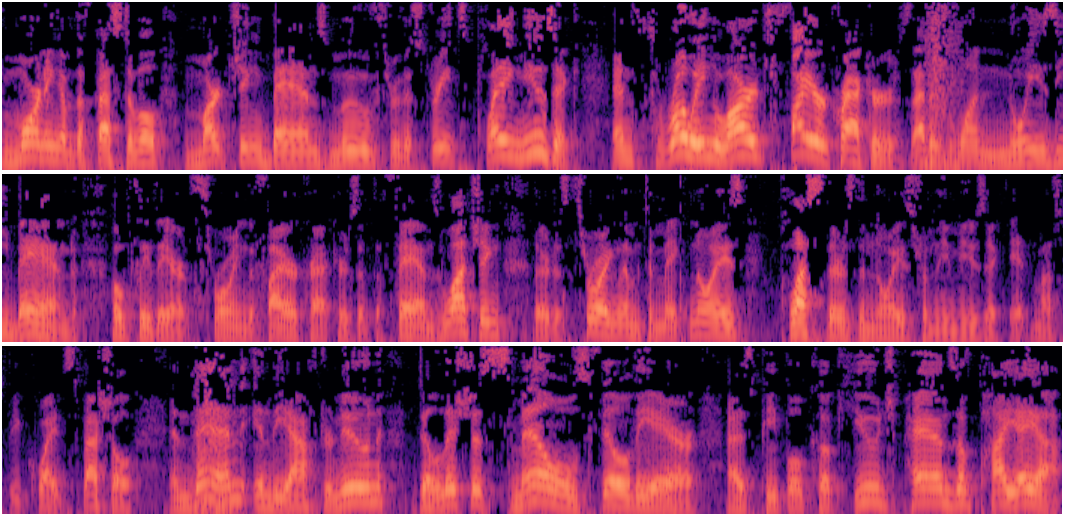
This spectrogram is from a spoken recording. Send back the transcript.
morning of the festival, marching bands move through the streets playing music and throwing large firecrackers. That is one noisy band. Hopefully, they aren't throwing the firecrackers at the fans watching, they're just throwing them to make noise. Plus, there's the noise from the music. It must be quite special. And then in the afternoon, delicious smells fill the air as people cook huge pans of paella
